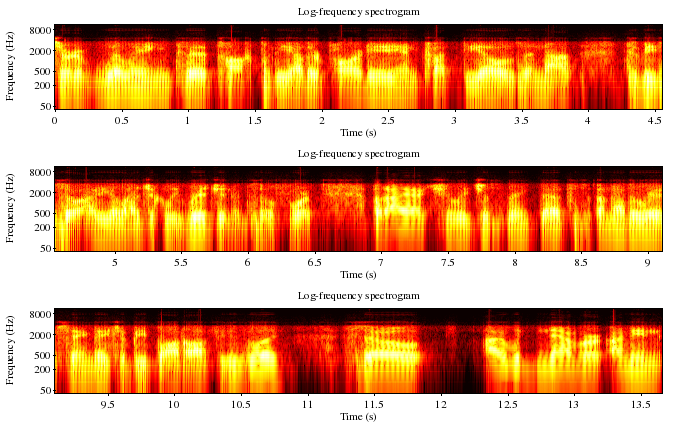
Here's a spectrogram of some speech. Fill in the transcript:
sort of willing to talk to the other party and cut deals and not to be so ideologically rigid and so forth. But I actually just think that's another way of saying they could be bought off easily. So I would never, I mean,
